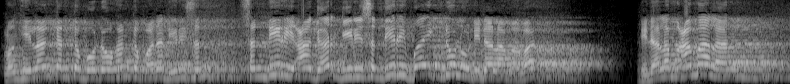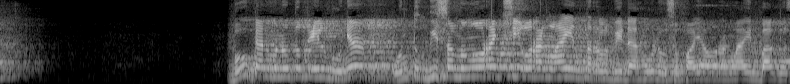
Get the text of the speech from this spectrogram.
Menghilangkan kebodohan kepada diri sen, sendiri agar diri sendiri baik dulu di dalam apa di dalam amalan bukan menuntut ilmunya untuk bisa mengoreksi orang lain terlebih dahulu supaya orang lain bagus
